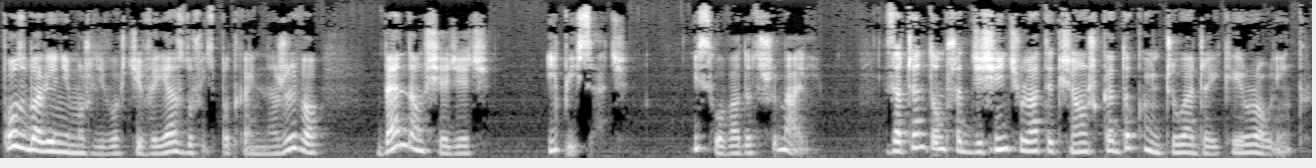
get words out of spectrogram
pozbawieni możliwości wyjazdów i spotkań na żywo, będą siedzieć i pisać. I słowa dotrzymali. Zaczętą przed 10 laty książkę dokończyła J.K. Rowling.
